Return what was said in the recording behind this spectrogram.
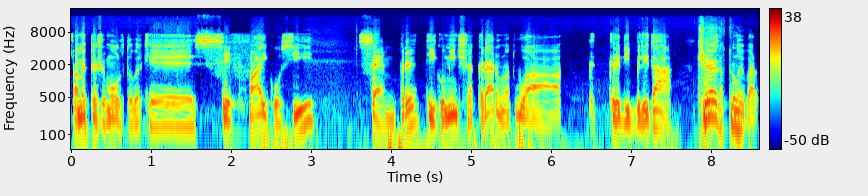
A me piace molto perché se fai così sempre ti cominci a creare una tua credibilità. Certo. Noi par-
